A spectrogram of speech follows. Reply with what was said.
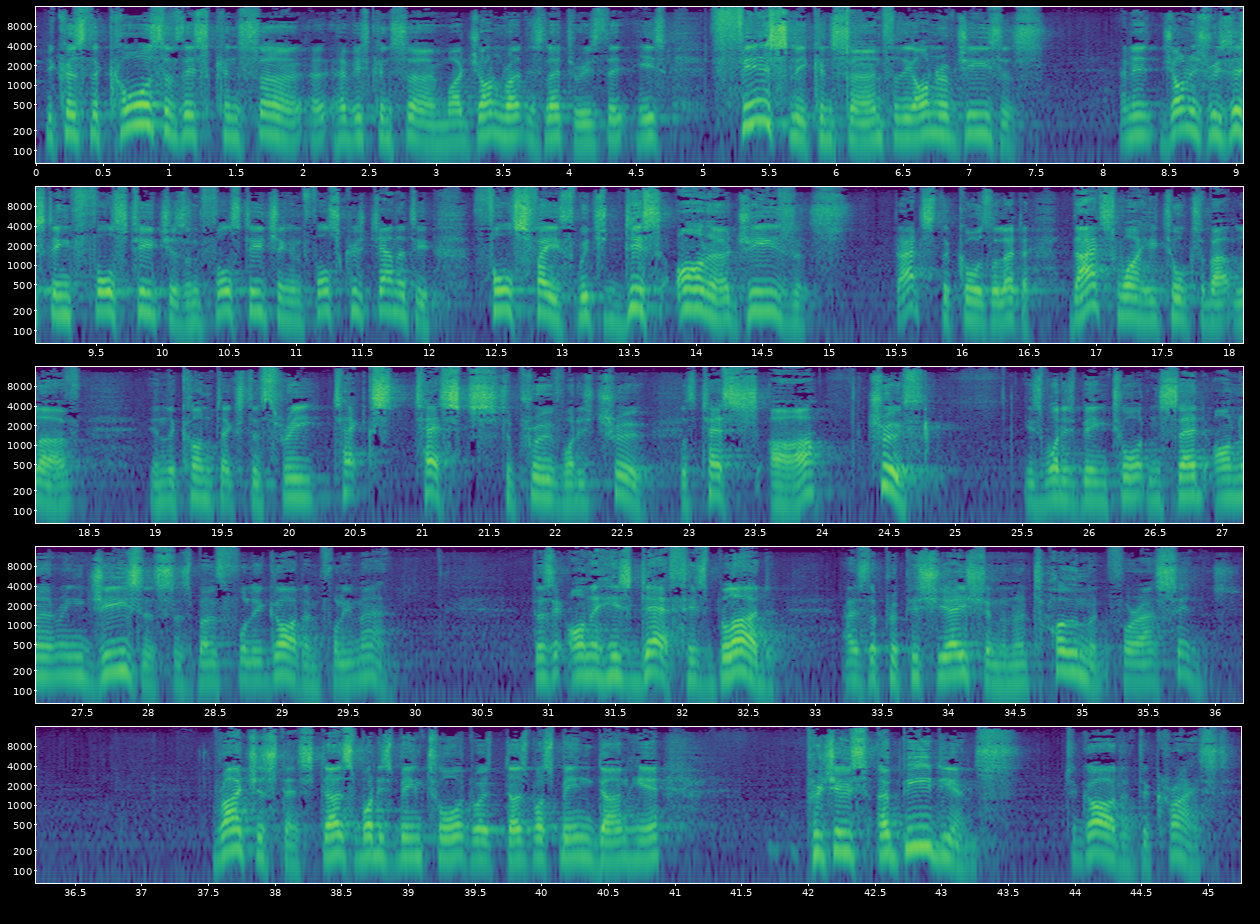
Because the cause of this concern, uh, of his concern, why John wrote this letter, is that he's fiercely concerned for the honor of Jesus. And John is resisting false teachers and false teaching and false Christianity, false faith, which dishonor Jesus. That's the cause of the letter. That's why he talks about love in the context of three text, tests to prove what is true. The tests are truth is what is being taught and said, honoring Jesus as both fully God and fully man. Does it honor his death, his blood, as the propitiation and atonement for our sins? Righteousness, does what is being taught, does what's being done here produce obedience to God and to Christ?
